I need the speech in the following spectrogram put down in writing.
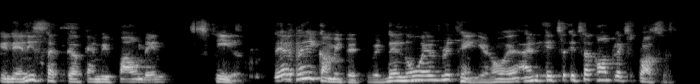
in any sector can be found in steel. They're very committed to it. They know everything, you know, and it's it's a complex process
